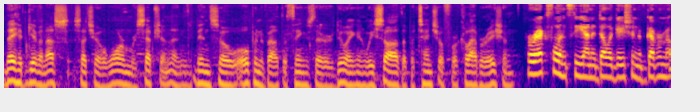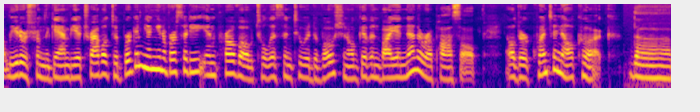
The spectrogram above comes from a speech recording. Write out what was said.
They had given us such a warm reception and been so open about the things they're doing, and we saw the potential for collaboration. Her Excellency and a delegation of government leaders from the Gambia traveled to Brigham Young University in Provo to listen to a devotional given by another apostle, Elder Quentin L. Cook. The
